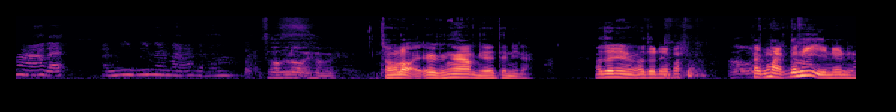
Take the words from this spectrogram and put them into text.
มาเด้อันนี้มีนานากันนะสองร้อยทำไม200เออก็งามอยู่เลยตัวนี้นะเอาตัวนี้เอาตัวนี้ปะเอาหักหมักตัวพี่เนี่ยนี่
